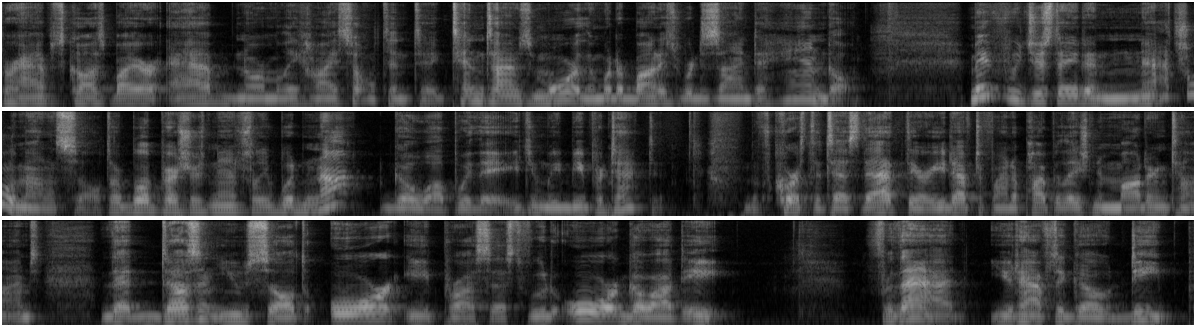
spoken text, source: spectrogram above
perhaps caused by our abnormally high salt intake, 10 times more than what our bodies were designed to handle. Maybe if we just ate a natural amount of salt, our blood pressures naturally would not go up with age, and we'd be protected. Of course, to test that theory, you'd have to find a population in modern times that doesn't use salt or eat processed food or go out to eat. For that, you'd have to go deep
